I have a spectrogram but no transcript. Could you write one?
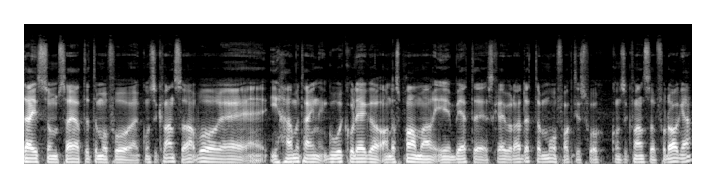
de som sier at dette må få konsekvenser. Vår eh, i hermetegn gode kollega Anders Parmer i BT skrev jo det. Dette må faktisk få konsekvenser for laget.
